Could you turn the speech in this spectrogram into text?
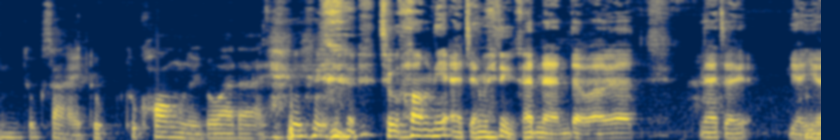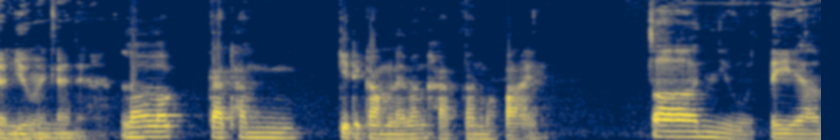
มทุกสายทุกทุกห้องเลยก็ว่าได้ ทุกห้องนี่อาจจะไม่ถึงขั้นนั้น แต่ว่าก็น่าจะเยอะๆอยู่เหมือนกันนะฮะแล้วแล้วการทำกิจกรรมอะไรบ้างครับ ตอนมปลายตอนอยู่เตรียม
